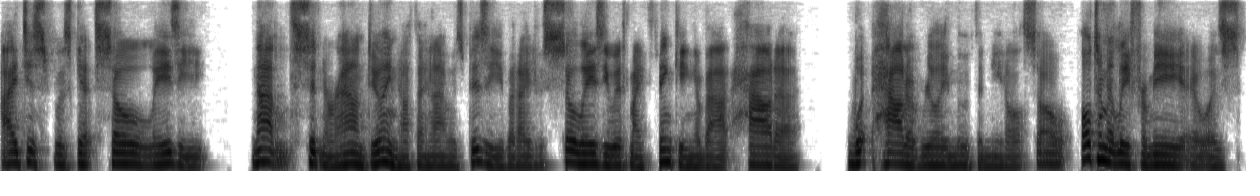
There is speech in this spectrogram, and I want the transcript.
I just was get so lazy, not sitting around doing nothing. I was busy, but I was so lazy with my thinking about how to, what, how to really move the needle. So ultimately for me, it was,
